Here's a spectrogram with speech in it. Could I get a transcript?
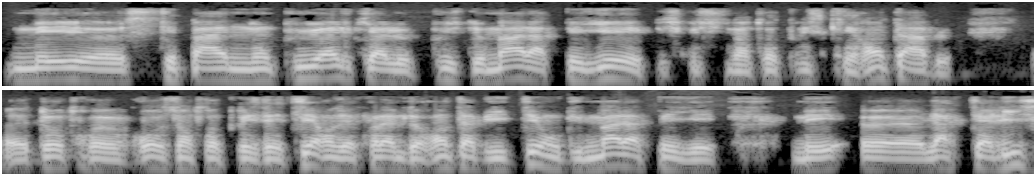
mais euh, c'est pas non plus elle qui a le plus de mal à payer, puisque c'est une entreprise qui est rentable. Euh, d'autres grosses entreprises laitières ont des problèmes de rentabilité, ont du mal à payer. Mais euh, Lactalis,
